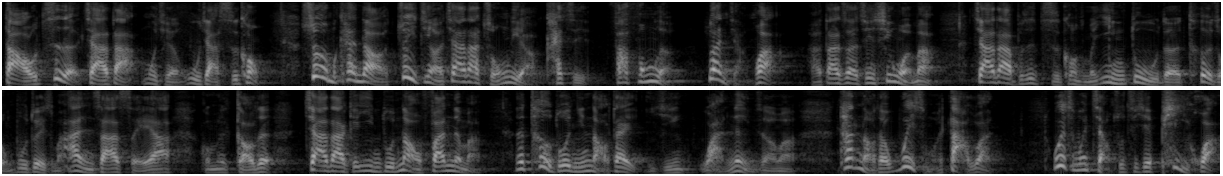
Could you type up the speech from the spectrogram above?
导致了加拿大目前物价失控。所以，我们看到最近啊，加拿大总理啊开始发疯了，乱讲话啊！大家知道这新闻嘛？加拿大不是指控什么印度的特种部队什么暗杀谁啊？我们搞得加拿大跟印度闹翻了嘛？那特多你脑袋已经完了，你知道吗？他脑袋为什么会大乱？为什么讲出这些屁话？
